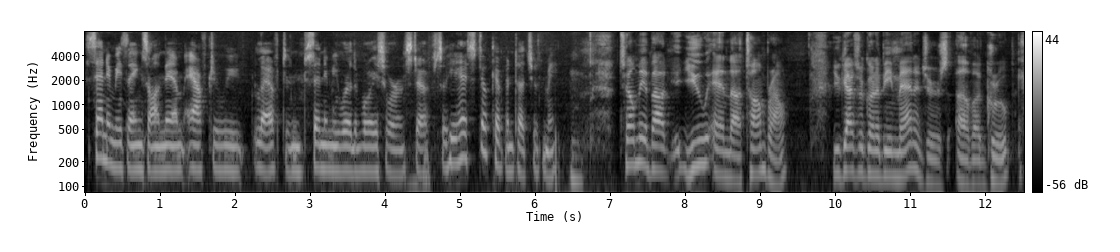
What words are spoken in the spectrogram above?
sending me things on them after we left and sending me where the boys were and stuff. So he has still kept in touch with me. Tell me about you and uh, Tom Brown. You guys are going to be managers of a group that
